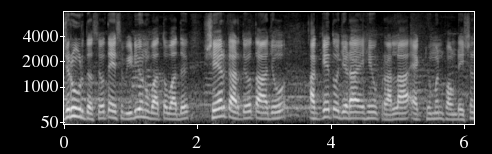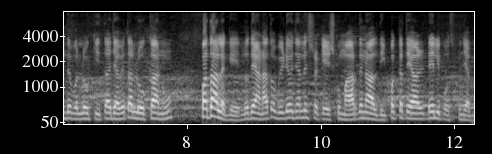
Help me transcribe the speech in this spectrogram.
ਜਰੂਰ ਦੱਸਿਓ ਤੇ ਇਸ ਵੀਡੀਓ ਨੂੰ ਵੱਧ ਤੋਂ ਵੱਧ ਸ਼ੇਅਰ ਕਰ ਦਿਓ ਤਾਂ ਜੋ ਅੱਗੇ ਤੋਂ ਜਿਹੜਾ ਇਹ ਉਪਰਾਲਾ ਐਕਟ ਹਿਊਮਨ ਫਾਊਂਡੇਸ਼ਨ ਦੇ ਵੱਲੋਂ ਕੀਤਾ ਜਾਵੇ ਤਾਂ ਲੋਕਾਂ ਨੂੰ ਪਤਾ ਲੱਗੇ। ਲੁਧਿਆਣਾ ਤੋਂ ਵੀਡੀਓ ਜਰਨਲਿਸਟ ਰਕੇਸ਼ ਕੁਮਾਰ ਦੇ ਨਾਲ ਦੀਪਕ ਕਤਿਆਲ ਡੇਲੀ ਪੋਸਟ ਪੰਜਾਬੀ।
